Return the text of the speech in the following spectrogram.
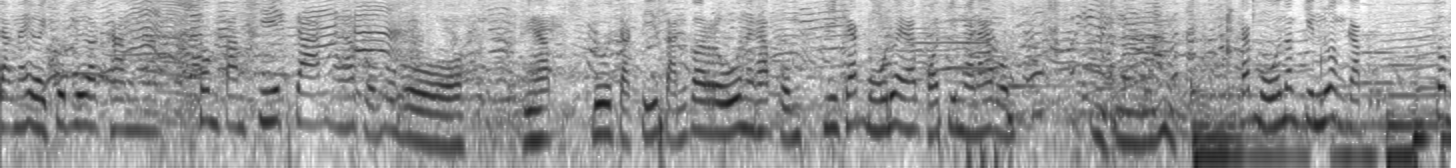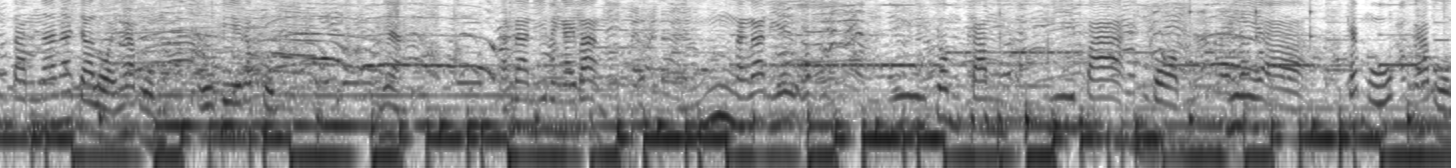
จากไหนเอ่ยกุดเรือคำนะส้มตำจี๊ดจาดนะครับผมโอ้โหนี่ครับ ดูจากสีสันก็รู้นะครับ ผมมีแคบหมูด้วยครับ ขอชิมหน่อยนะครับผมแคบหมูต้องกินร่วมกับส้มตำนะน่าจะอร่อยนะครับผม โอเคครับผม เนี่ยทางด้านนี้เป็นไงบ้างทางด้านนี้มีส้มตำมีปลากรอบ มีแคบหมูนะครับผม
